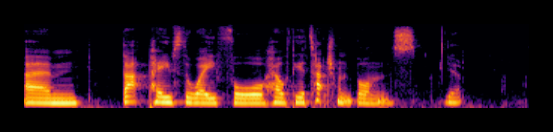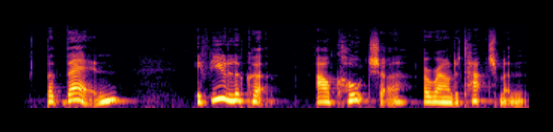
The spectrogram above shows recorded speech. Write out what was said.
um, that paves the way for healthy attachment bonds. Yeah. But then, if you look at our culture around attachment,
